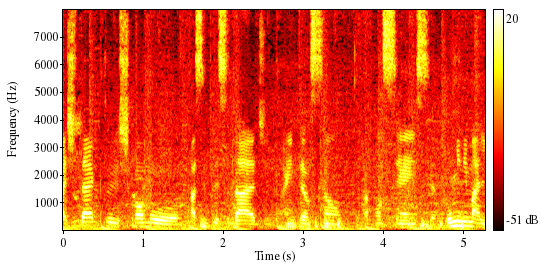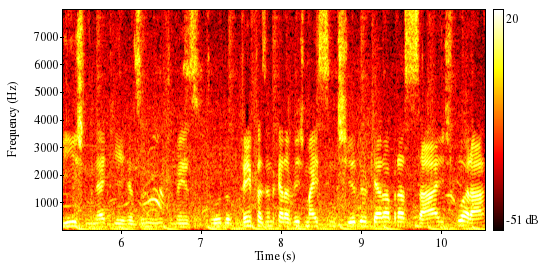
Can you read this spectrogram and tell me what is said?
aspectos como a simplicidade, a intenção, a consciência, o minimalismo, né, que resume muito bem isso tudo, vem fazendo cada vez mais sentido eu quero abraçar e explorar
